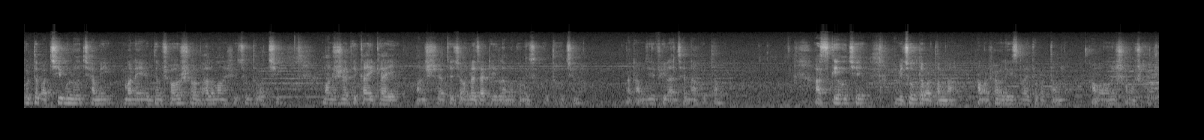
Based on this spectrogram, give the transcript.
করতে পারছি বলে হচ্ছে আমি মানে একদম সহজ সরল ভালো মানুষের চলতে পারছি। মানুষের সাথে কাই কাই, মানুষের সাথে ঝগড়াঝাটি এগুলো আমার কোনো কিছু করতে হচ্ছে না। বাট আমি যদি ফ্রিল্যান্সার না করতাম আজকে হচ্ছে আমি চলতে পারতাম না, আমার ফ্যামিলিকে চালাইতে পারতাম না, আমার অনেক সমস্যা হতো।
